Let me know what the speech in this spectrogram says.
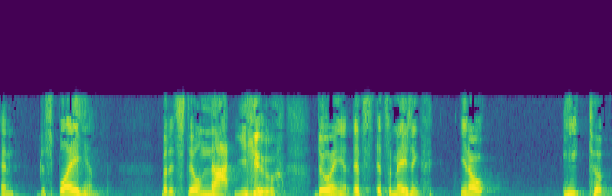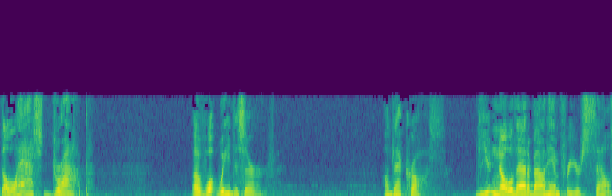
and display Him. But it's still not you doing it. It's, it's amazing. You know, He took the last drop of what we deserve on that cross. Do you know that about Him for yourself?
